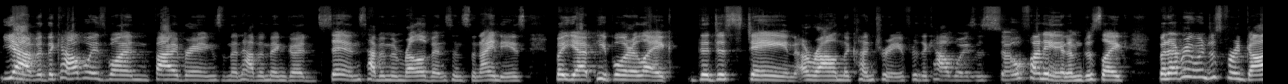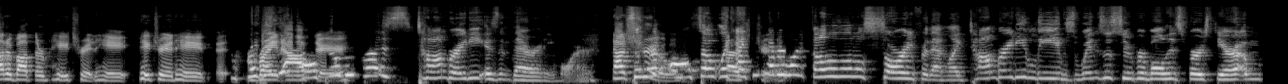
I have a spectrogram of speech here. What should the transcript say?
Yeah, but the Cowboys won five rings and then haven't been good since, haven't been relevant since the 90s. But yet people are like, the disdain around the country for the Cowboys is so funny. And I'm just like, but everyone just forgot about their Patriot hate, Patriot hate uh, I right after. because Tom Brady isn't there anymore. That's so true. Also, like That's I think true. everyone felt a little sorry for them. Like Tom Brady leaves, wins the Super Bowl his first year. Um,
